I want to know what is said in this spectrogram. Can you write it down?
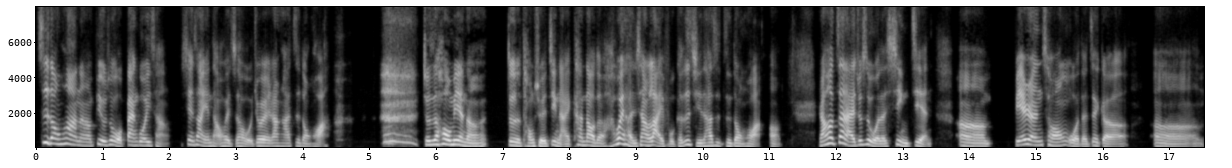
自动化呢，譬如说我办过一场线上研讨会之后，我就会让它自动化，就是后面呢，就是同学进来看到的还会很像 live，可是其实它是自动化，嗯。然后再来就是我的信件，嗯，别人从我的这个。嗯，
